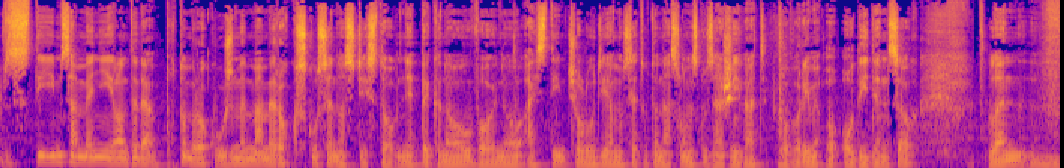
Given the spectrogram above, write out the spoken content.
s tým sa mení, len teda po tom roku už sme, máme rok skúsenosti s tou nepeknou vojnou, aj s tým, čo ľudia musia tuto na Slovensku zažívať. Hovoríme o odídencoch. Len v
